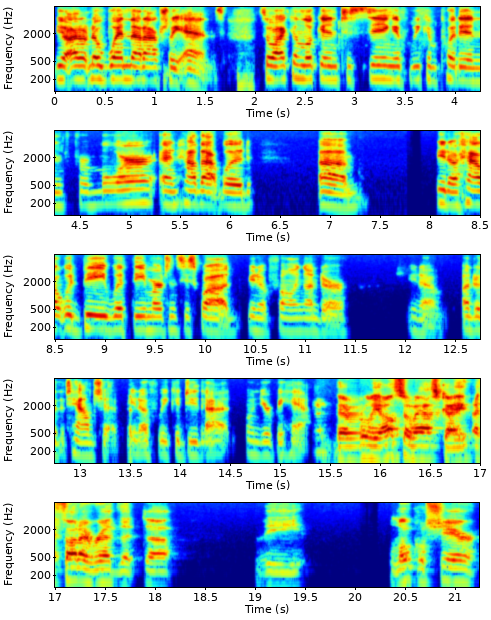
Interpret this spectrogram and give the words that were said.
yeah, I don't know when that actually ends. So I can look into seeing if we can put in for more and how that would, um, you know, how it would be with the emergency squad, you know, falling under, you know, under the township, you know, if we could do that on your behalf. Beverly also asked, I, I thought I read that uh, the local share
